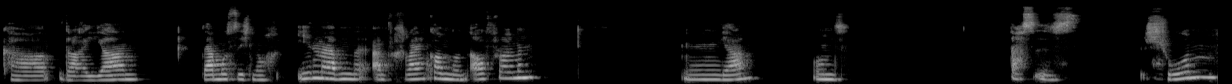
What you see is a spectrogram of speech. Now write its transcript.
drei Jahren, da musste ich noch Abend einfach reinkommen und aufräumen. Mm, ja, und das ist schon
